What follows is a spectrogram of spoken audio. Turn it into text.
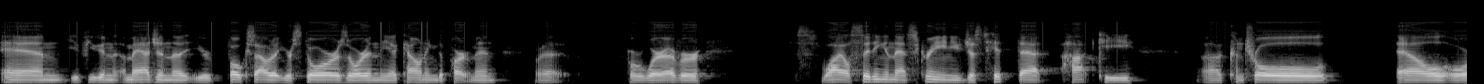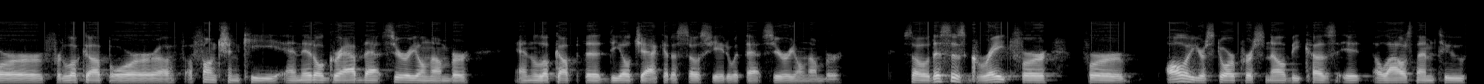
and if you can imagine that your folks out at your stores or in the accounting department or, or wherever, while sitting in that screen, you just hit that hotkey, uh, Control L or for lookup or a, a function key, and it'll grab that serial number and look up the deal jacket associated with that serial number. So this is great for, for all of your store personnel because it allows them to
